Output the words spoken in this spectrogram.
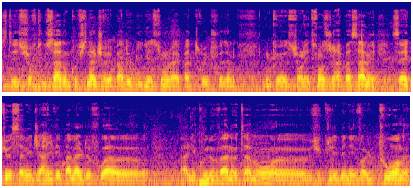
C'était surtout ça, donc au final, j'avais pas d'obligation, j'avais pas de truc, je faisais mon. Donc euh, sur les trans, je dirais pas ça, mais c'est vrai que ça m'est déjà arrivé pas mal de fois. euh, à l'Econova notamment, euh, vu que les bénévoles tournent,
